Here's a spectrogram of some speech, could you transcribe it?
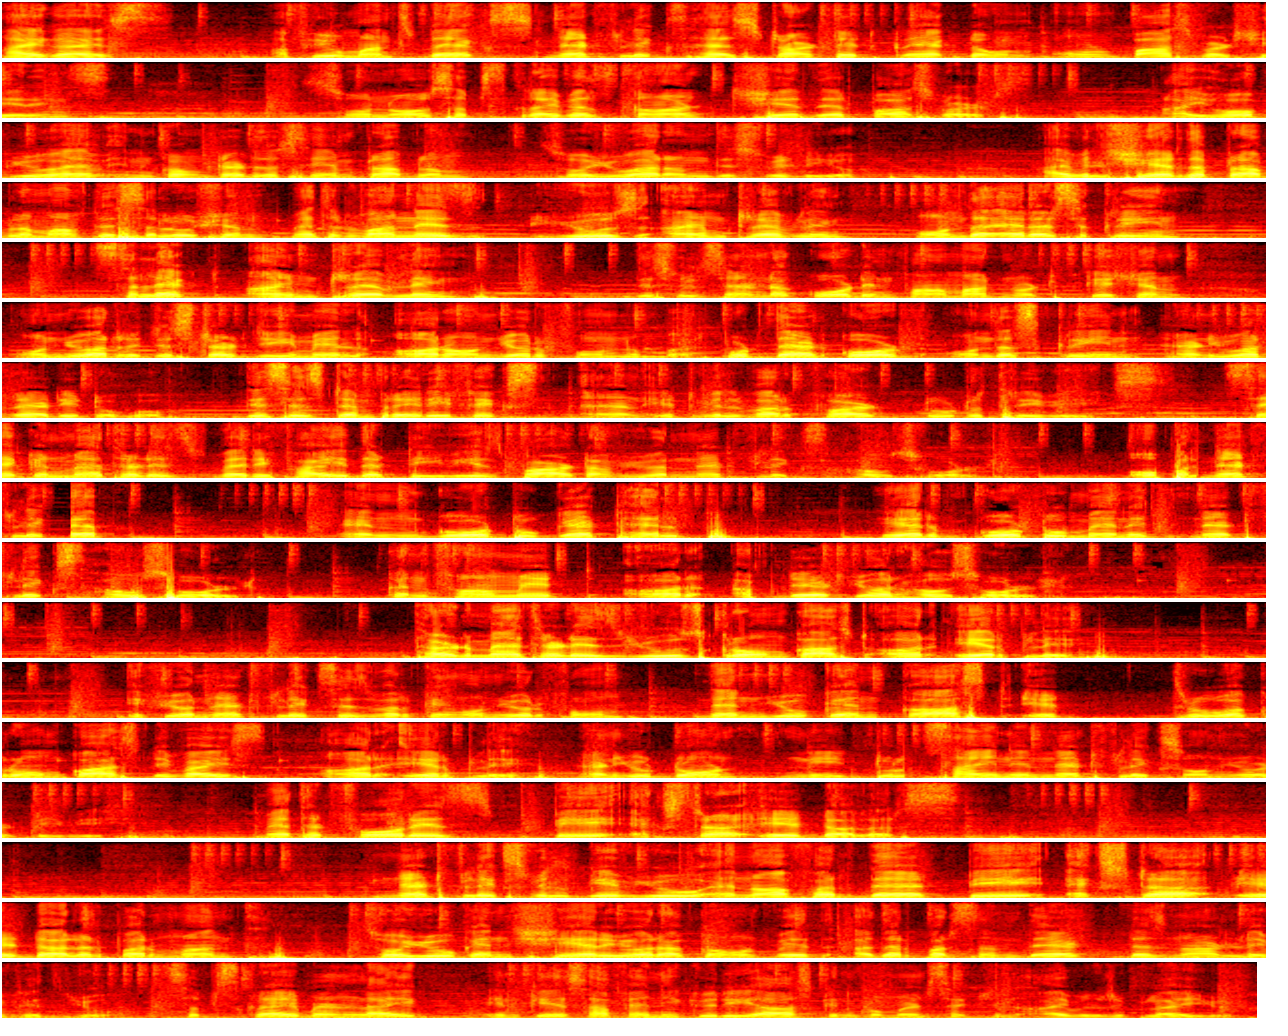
Hi guys, a few months back Netflix has started crackdown on password sharings so now subscribers can't share their passwords. I hope you have encountered the same problem so you are on this video. I will share the problem of this solution. Method 1 is use I'm traveling. On the error screen select I'm traveling. This will send a code in form of notification on your registered Gmail or on your phone number. Put that code on the screen and you are ready to go. This is temporary fix and it will work for 2 to 3 weeks. Second method is verify the TV is part of your Netflix household. Open Netflix app and go to get help. Here go to manage Netflix household. Confirm it or update your household. Third method is use Chromecast or AirPlay. If your Netflix is working on your phone, then you can cast it through a Chromecast device or AirPlay and you don't need to sign in Netflix on your TV. Method 4 is pay extra $8. Netflix will give you an offer that pay extra $8 per month so you can share your account with other person that does not live with you. Subscribe and like in case of any query ask in comment section I will reply you.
